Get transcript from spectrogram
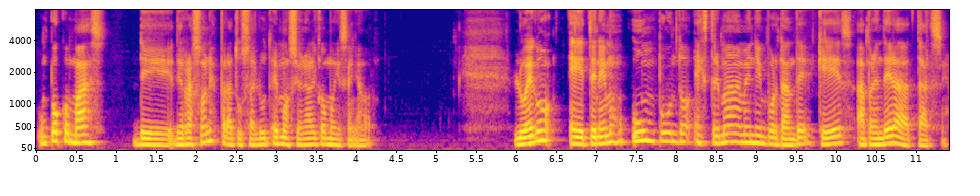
un poco más de, razones para tu salud emocional como diseñador. Luego eh, tenemos un punto extremadamente importante que es aprender a adaptarse.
